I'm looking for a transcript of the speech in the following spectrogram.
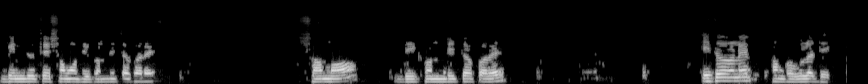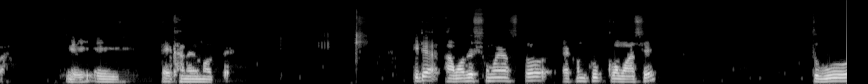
বিন্দুতে সমদ্বিখণ্ডিত করে। সমদ্বিখণ্ডিত করে। এই ধরনের অঙ্কগুলো দেখবা। এই এই, এখানের মধ্যে। এটা আমাদের সময় আসতো, এখন খুব কম আসে তবুও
